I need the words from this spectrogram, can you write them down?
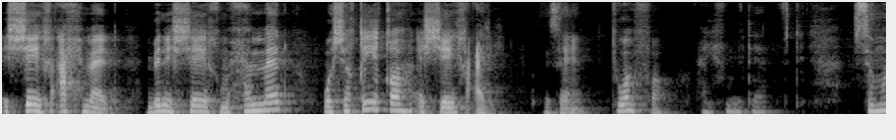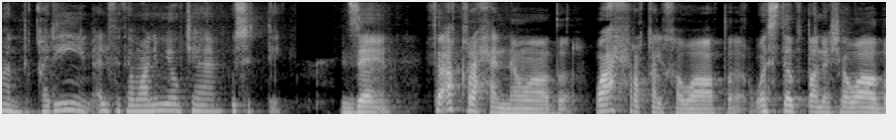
الشيخ أحمد بن الشيخ محمد وشقيقه الشيخ علي. زين توفى. في متى؟ زمان قديم ألف ثمانمية وكم؟ وستين. زين فأقرح النواظر وأحرق الخواطر واستبطن شواظ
